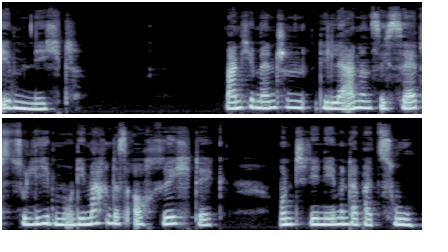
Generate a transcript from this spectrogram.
eben nicht. Manche Menschen, die lernen sich selbst zu lieben und die machen das auch richtig und die nehmen dabei zu.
